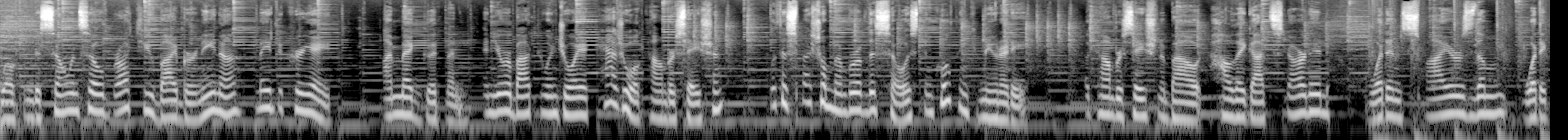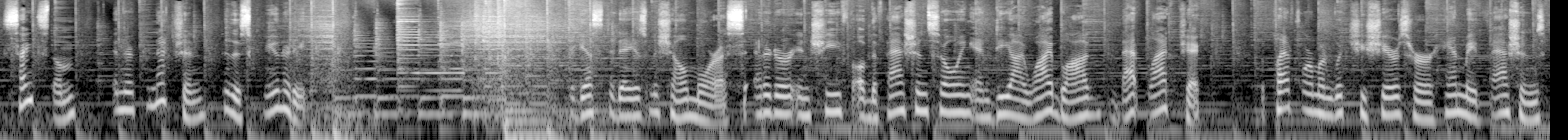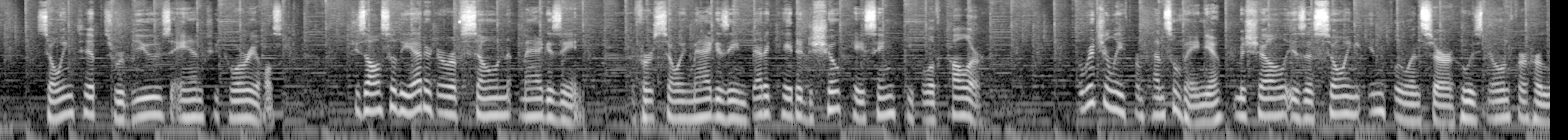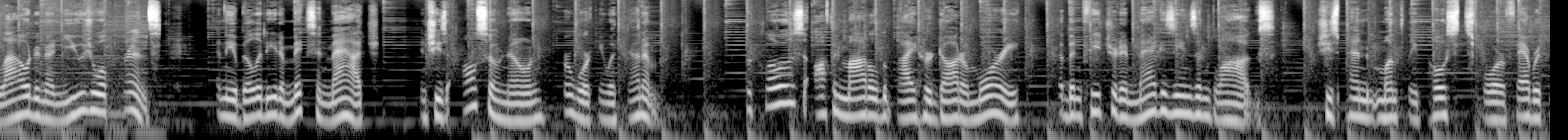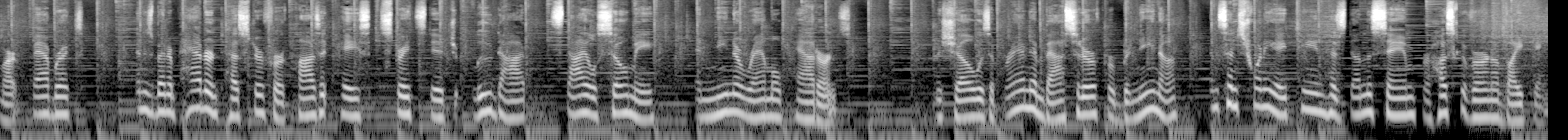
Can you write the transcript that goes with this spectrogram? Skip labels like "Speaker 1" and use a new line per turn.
Welcome to Sew and So, brought to you by Bernina, made to create. I'm Meg Goodman, and you're about to enjoy a casual conversation with a special member of the sewist and quilting community. A conversation about how they got started, what inspires them, what excites them, and their connection to this community. Our guest today is Michelle Morris, editor in chief of the fashion sewing and DIY blog That Black Chick, platform on which she shares her handmade fashions, sewing tips, reviews, and tutorials. She's also the editor of Sewn Magazine, the first sewing magazine dedicated to showcasing people of color. Originally from Pennsylvania, Michelle is a sewing influencer who is known for her loud and unusual prints and the ability to mix and match and she's also known for working with denim. Her clothes, often modeled by her daughter Maury, have been featured in magazines and blogs. She's penned monthly posts for Fabric Mart Fabrics and has been a pattern tester for Closet Case, Straight Stitch, Blue Dot, Style Me, and Nina Rammel Patterns. Michelle was a brand ambassador for Bernina and since 2018 has done the same for Husqvarna Viking.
